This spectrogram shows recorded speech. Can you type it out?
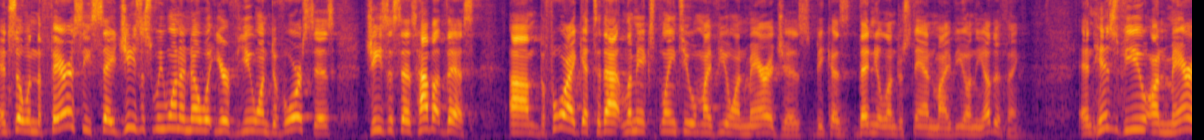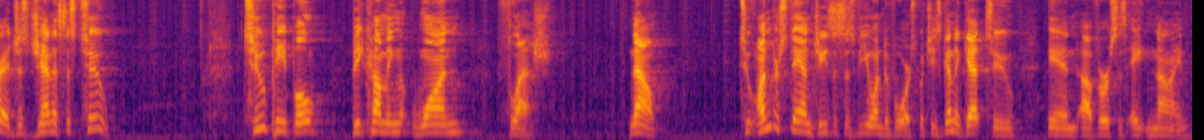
And so when the Pharisees say, Jesus, we want to know what your view on divorce is, Jesus says, How about this? Um, before I get to that, let me explain to you what my view on marriage is, because then you'll understand my view on the other thing. And his view on marriage is Genesis 2 two people becoming one flesh. Now, to understand Jesus' view on divorce, which he's going to get to in uh, verses 8 and 9,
